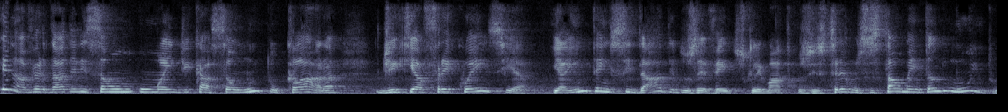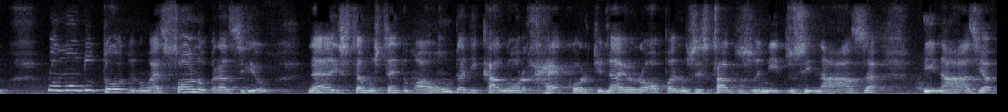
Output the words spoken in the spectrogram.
e na verdade eles são uma indicação muito clara de que a frequência e a intensidade dos eventos climáticos extremos está aumentando muito no mundo todo, não é só no Brasil né? Estamos tendo uma onda de calor recorde na Europa, nos Estados Unidos e na Ásia, e na Ásia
